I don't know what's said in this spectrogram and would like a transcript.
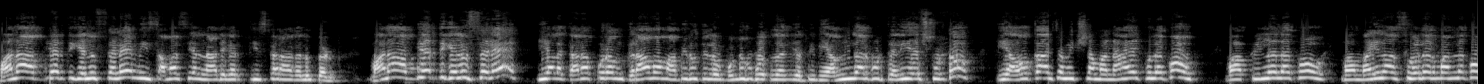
మన అభ్యర్థి గెలుస్తేనే మీ సమస్యలు నా దగ్గర తీసుకురాగలుగుతాడు. మన అభ్యర్థి గెలుస్తేనే ఇవాళ గణపురం గ్రామం అభివృద్ధిలో ముందుకు పోతుందని చెప్పి మీ అందరు కూడా తెలియజేసుకుంటూ ఈ అవకాశం ఇచ్చిన మా నాయకులకు మా పిల్లలకు మా మహిళా సోదరుమణులకు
